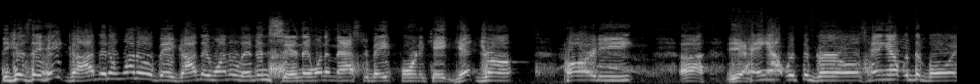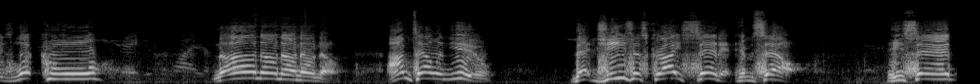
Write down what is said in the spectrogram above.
because they hate God. They don't want to obey God. They want to live in sin. They want to masturbate, fornicate, get drunk, party, uh, you hang out with the girls, hang out with the boys, look cool. No, no, no, no, no. I'm telling you that Jesus Christ said it himself. He said,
